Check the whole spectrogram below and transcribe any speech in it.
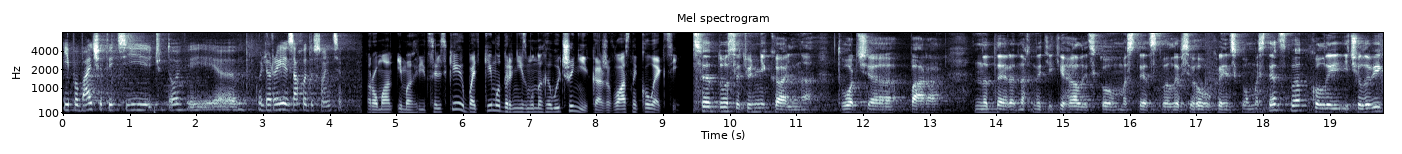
і побачити ці чудові е, кольори заходу сонця. Роман і Магріт Сельських батьки модернізму на Галичині, каже власник колекції. Це досить унікальна творча пара на теренах не тільки галицького мистецтва, але всього українського мистецтва, коли і чоловік,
